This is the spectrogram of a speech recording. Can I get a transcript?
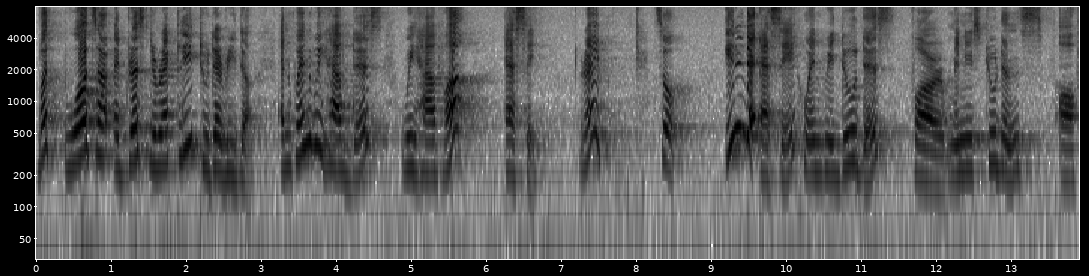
but words are addressed directly to the reader and when we have this we have a essay right. So, in the essay when we do this for many students of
